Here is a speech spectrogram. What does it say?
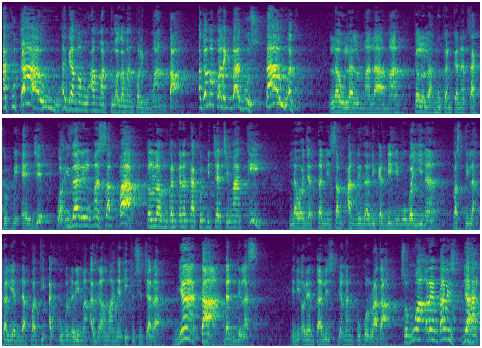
Aku tahu agama Muhammad itu agama yang paling mantap, agama paling bagus. Tahu aku. Laulal malama, kalaulah bukan karena takut diejek, wa idzaril masabbah, kalaulah bukan karena takut dicaci maki, lawajadtani sam'an lidzalika dini mubayyina. Pastilah kalian dapati aku menerima agamanya itu secara nyata dan jelas. Jadi orientalis jangan pukul rata. Semua orientalis jahat.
